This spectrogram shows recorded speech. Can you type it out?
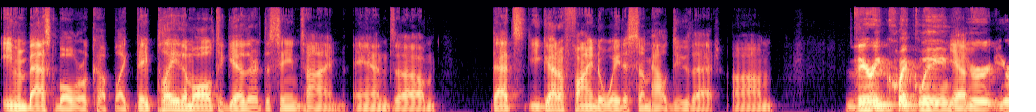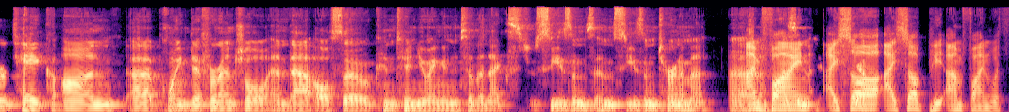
even basketball world cup like they play them all together at the same time. And um that's you got to find a way to somehow do that. Um very quickly yeah. your your take on uh, point differential and that also continuing into the next seasons and season tournament uh, i'm fine. i saw yeah. i saw P- i'm fine with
